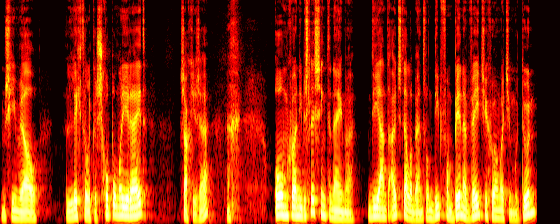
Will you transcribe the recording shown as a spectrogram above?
misschien wel lichtelijke schop onder je reet, zachtjes hè, om gewoon die beslissing te nemen die je aan het uitstellen bent. Want diep van binnen weet je gewoon wat je moet doen.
